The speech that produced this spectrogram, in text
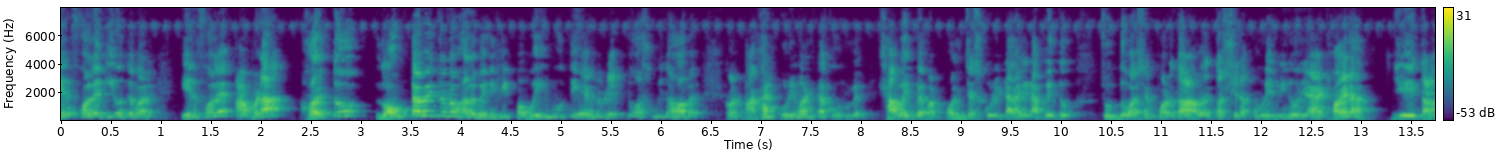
এর ফলে কি হতে পারে? এর ফলে আমরা হয়তো লং টার্মের জন্য ভালো বেনিফিট পাবো। এই মুহূর্তে এফএফ একটু অসুবিধা হবে, কারণ টাকার পরিমাণটা কমবে। স্বাভাবিক ব্যাপার, পঞ্চাশ কোটি টাকা যেটা পেত, চোদ্দ পার্সেন্ট পরে তো আর আমাদের তো সেরকম রেভিনিউ জেনারেট হয় না, যে তারা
